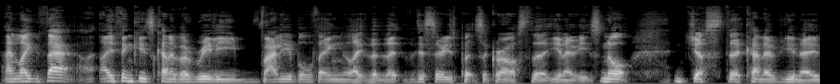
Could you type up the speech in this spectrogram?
And like that, I think is kind of a really valuable thing, like that, that this series puts across that, you know, it's not just the kind of, you know,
